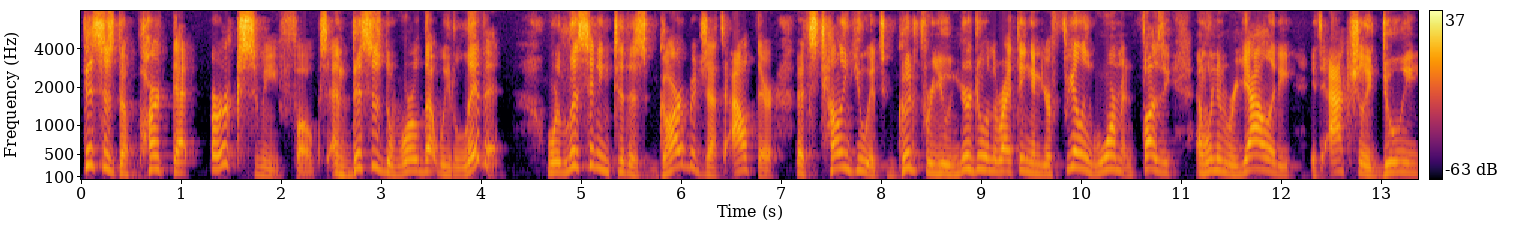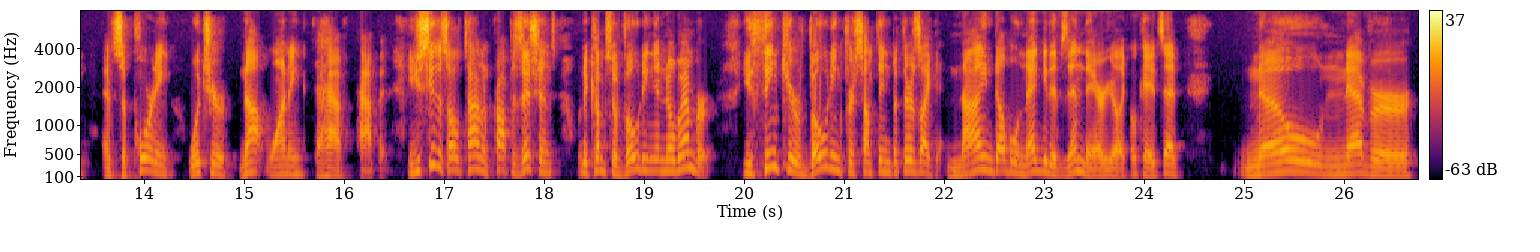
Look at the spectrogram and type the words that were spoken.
This is the part that irks me, folks, and this is the world that we live in. We're listening to this garbage that's out there that's telling you it's good for you and you're doing the right thing and you're feeling warm and fuzzy. And when in reality, it's actually doing and supporting what you're not wanting to have happen. And you see this all the time in propositions when it comes to voting in November. You think you're voting for something, but there's like nine double negatives in there. You're like, okay, it said no, never,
